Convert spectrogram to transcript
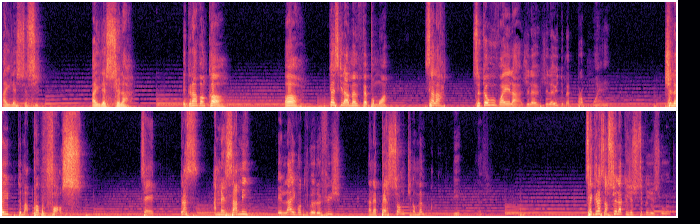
Ah, il est ceci. Ah, il est cela. Et grave encore. Oh, qu'est-ce qu'il a même fait pour moi? Ça là, ce que vous voyez là, je l'ai je l'ai eu de mes propres moyens. Je l'ai eu de ma propre force. C'est grâce à mes amis. Et là, ils vont trouver refuge dans les personnes qui n'ont même pas contribué leur vie. C'est grâce à cela que je suis ce que je suis aujourd'hui.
